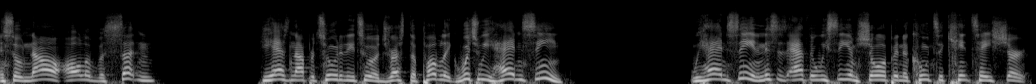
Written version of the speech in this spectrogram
And so now all of a sudden, he has an opportunity to address the public, which we hadn't seen. We hadn't seen. And this is after we see him show up in the Kunta Kinte shirt.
